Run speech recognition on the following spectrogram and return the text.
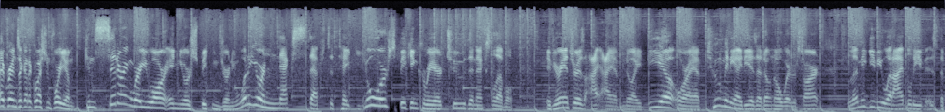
Hey, friends, I got a question for you. Considering where you are in your speaking journey, what are your next steps to take your speaking career to the next level? If your answer is, I, I have no idea, or I have too many ideas, I don't know where to start, let me give you what I believe is the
